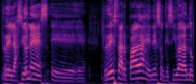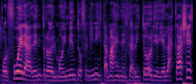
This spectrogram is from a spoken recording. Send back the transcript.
relaciones eh, resarpadas en eso que se iba dando por fuera dentro del movimiento feminista, más en el territorio y en las calles,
